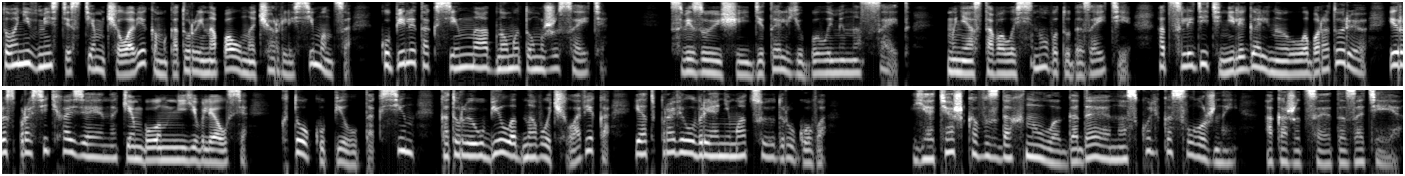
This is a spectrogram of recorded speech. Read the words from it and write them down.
то они вместе с тем человеком, который напал на Чарли Симмонса, купили токсин на одном и том же сайте. Связующей деталью был именно сайт. Мне оставалось снова туда зайти, отследить нелегальную лабораторию и расспросить хозяина, кем бы он ни являлся, кто купил токсин, который убил одного человека и отправил в реанимацию другого. Я тяжко вздохнула, гадая, насколько сложной окажется эта затея.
